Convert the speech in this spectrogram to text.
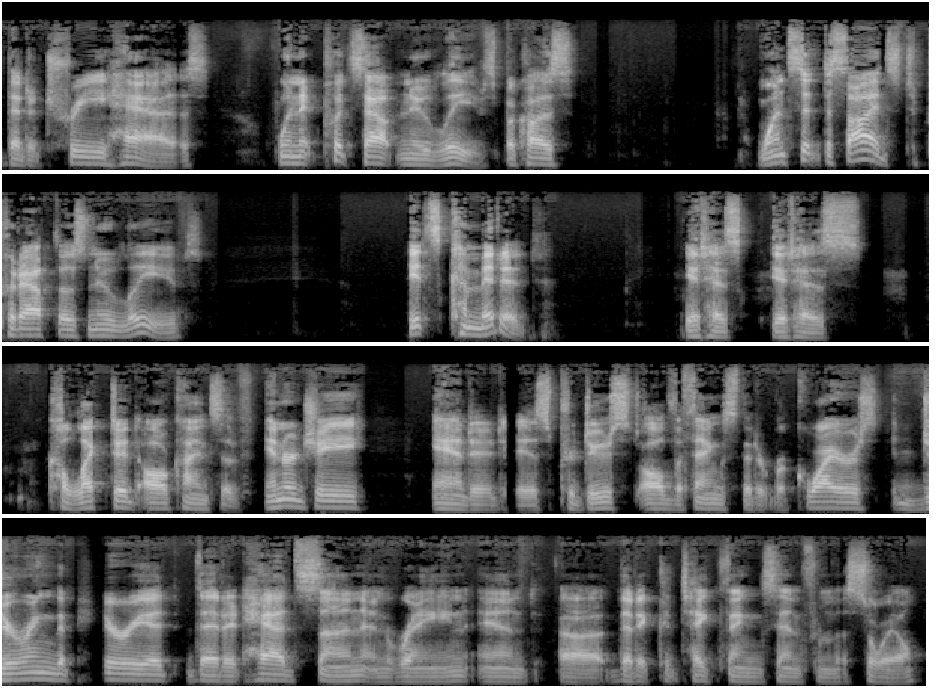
that a tree has when it puts out new leaves. Because once it decides to put out those new leaves, it's committed. It has it has collected all kinds of energy and it has produced all the things that it requires during the period that it had sun and rain and uh, that it could take things in from the soil.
